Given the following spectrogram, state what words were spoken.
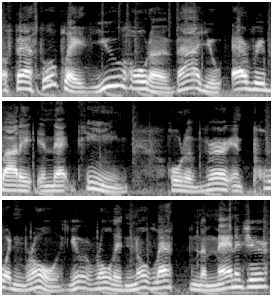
a fast food place, you hold a value. Everybody in that team hold a very important role. Your role is no less than the manager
